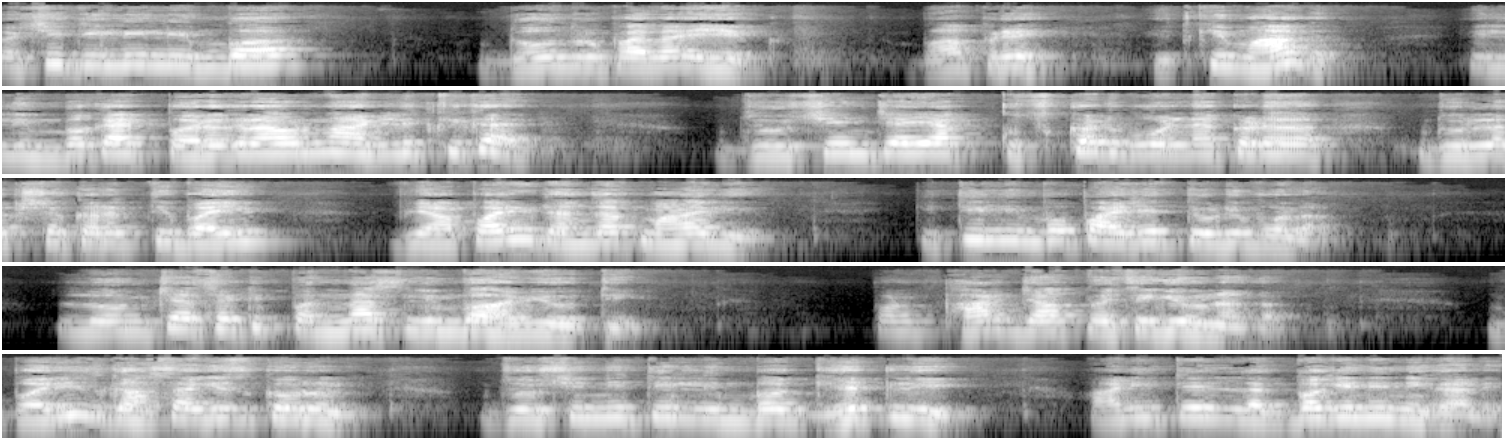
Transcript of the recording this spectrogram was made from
कशी दिली लिंब? दोन रुपयाला एक. बापरे इतकी महाग? ही लिंब काय परग्रावरनं आणलीत की काय? जोशींच्या या कुचकट बोलण्याकडं दुर्लक्ष करत ती बाई व्यापारी ढंगात म्हणाली किती लिंब पाहिजे तेवढी बोला. लोणच्यासाठी पन्नास लिंब हवी होती पण फार जास्त पैसे घेऊ नका. बरीच घासाघीस करून जोशींनी ती लिंब घेतली आणि ते लगबगीने निघाले.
